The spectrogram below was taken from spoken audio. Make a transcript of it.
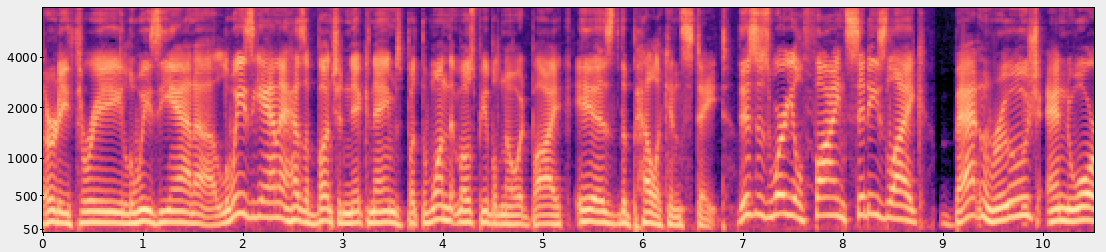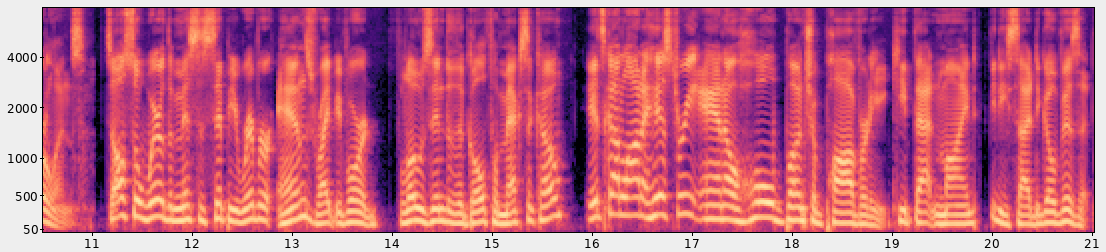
33, Louisiana. Louisiana has a bunch of nicknames, but the one that most people know it by is the Pelican State. This is where you'll find cities like Baton Rouge and New Orleans. It's also where the Mississippi River ends right before it flows into the Gulf of Mexico. It's got a lot of history and a whole bunch of poverty. Keep that in mind if you decide to go visit.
